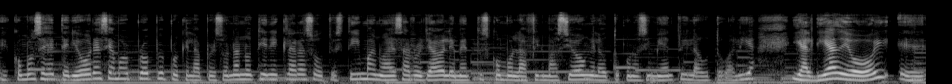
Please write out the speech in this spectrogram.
eh, cómo se deteriora ese amor propio porque la persona no tiene clara su autoestima, no ha desarrollado elementos como la afirmación, el autoconocimiento y la autovalía. Y al día de hoy eh,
